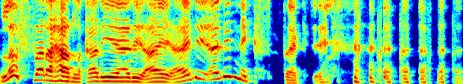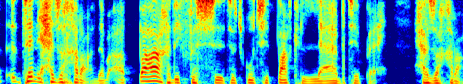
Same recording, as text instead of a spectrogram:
لا الصراحة هذه القضية هذه هذه هذه نكسبكت ثاني حاجة أخرى دابا ابار هذيك فاش تتكون شي طاك اللاعب تيطيح حاجة أخرى.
